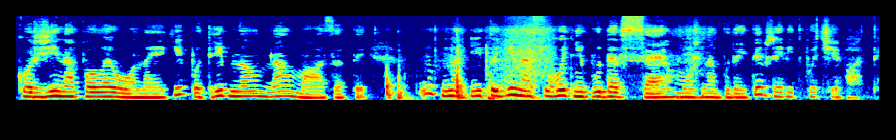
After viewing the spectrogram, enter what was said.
коржі Наполеона, які потрібно намазати. Ну, І тоді на сьогодні буде все. Можна буде йти вже відпочивати.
